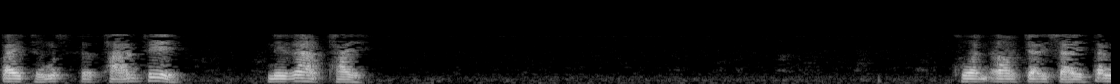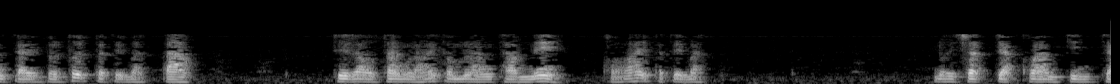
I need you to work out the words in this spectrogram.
ไปถึงสถานที่นิราชภัย ควรเอาใจใส่ตั้งใจประพฤติปฏิบัติตาม ที่เราทั้งหลายกำลังทำนี่ ขอให้ปฏิบัติ โดยสัจจะความจริงใจ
